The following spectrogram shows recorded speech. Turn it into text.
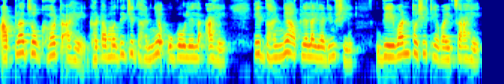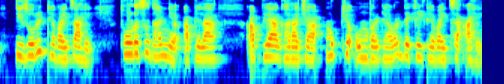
आपला जो घट आहे घटामध्ये जे धान्य उगवलेलं आहे हे धान्य आपल्याला या दिवशी देवांपाशी ठेवायचं आहे तिजोरीत ठेवायचं आहे. थोडंसं धान्य आपल्याला आपल्या घराच्या मुख्य उंबरठ्यावर देखील ठेवायचं आहे.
